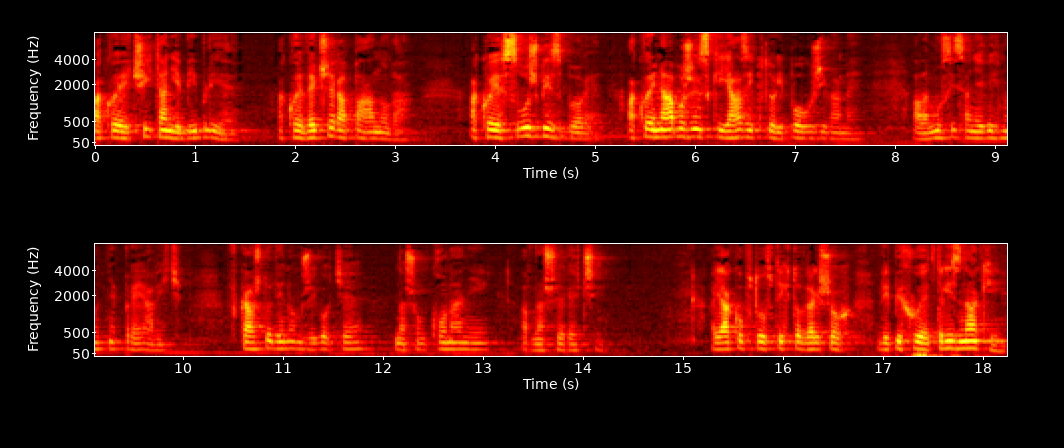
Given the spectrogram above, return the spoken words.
ako je čítanie Biblie, ako je Večera pánova, ako je služby v zbore, ako je náboženský jazyk, ktorý používame. Ale musí sa nevyhnutne prejaviť v každodennom živote, v našom konaní a v našej reči. A Jakub tu v týchto veršoch vypichuje tri znaky,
